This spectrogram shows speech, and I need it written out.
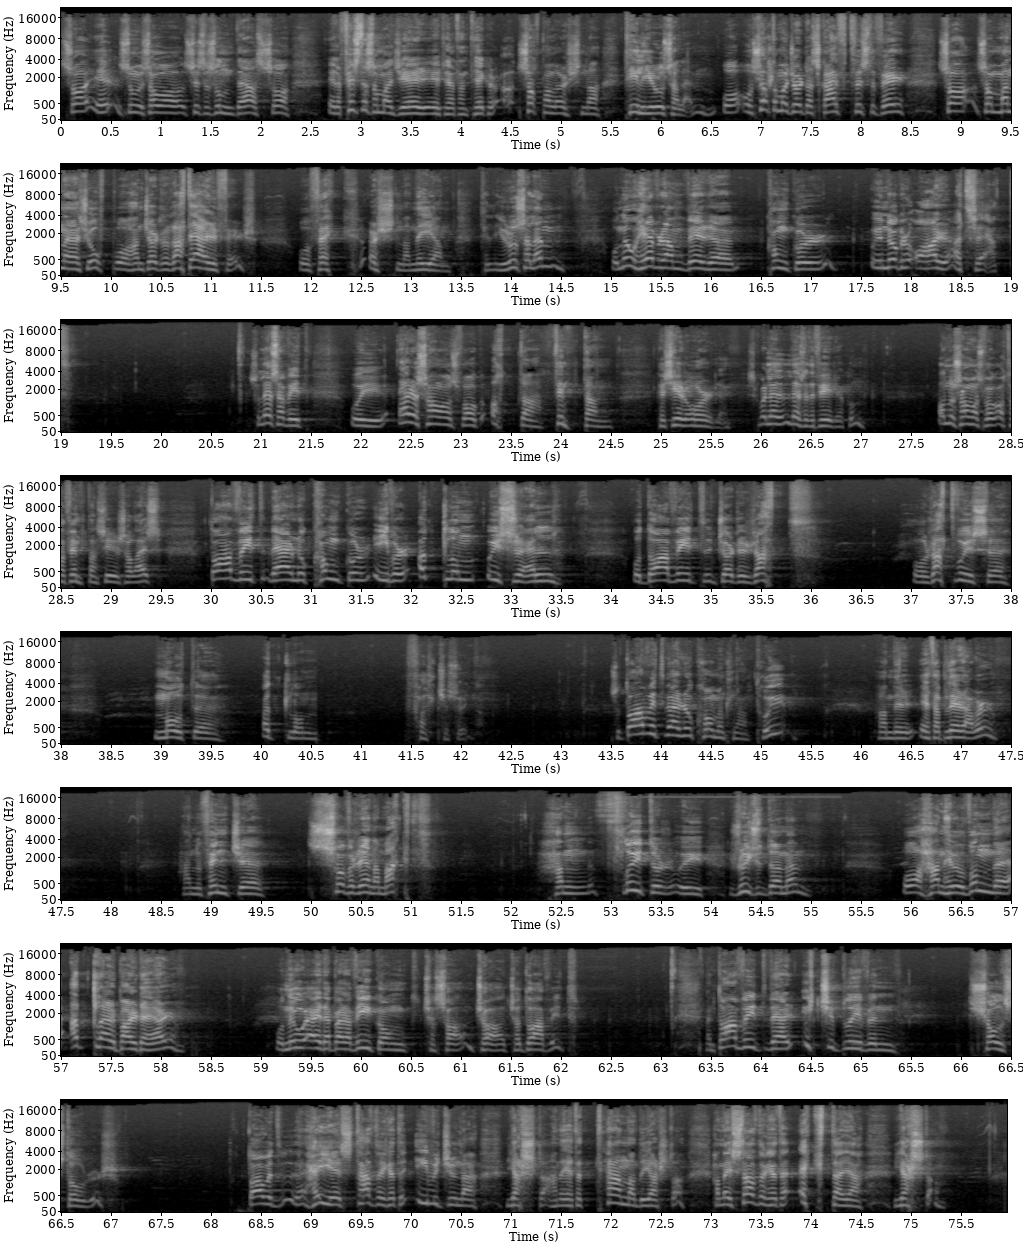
så er, som vi sa sista sundag, så er det første som han gjør er til at han teker saltmanlørsene til Jerusalem. Og, og selv om han gjør det skreft første fyr, så, så mannen han seg opp, og han gjør det rett ære fyr, og fikk ørsene nian til Jerusalem. Og nå hever han vært konger i noen år at sett. Så leser vi i Ære bok 8, 15, hva sier årene. Jeg skal bare lese det fire, kom. Anders Samans 8, 15 sier så leis, David var nu konkur iver ödlun Israel, og David gjør det ratt og rattvise mot ödlun falskesøyn. Så David var nu kommet til han tøy, han er etablerer, han finner suverena makt, han flyter i rysdømme, og han har vunnet atler bare der, Og nå er det bare vikong til David. Men David var ikke bliven kjølstårer. David hei stadig etter ivergjuna hjärsta. Han er etter tænande hjärsta. Han er stadig etter ekta hjärsta.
